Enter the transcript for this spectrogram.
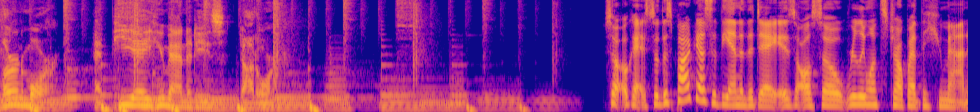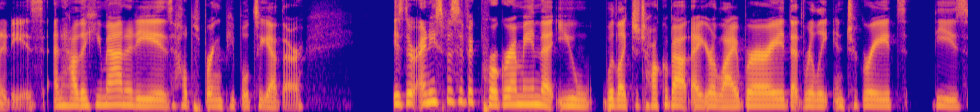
Learn more at pahumanities.org. So, okay, so this podcast at the end of the day is also really wants to talk about the humanities and how the humanities helps bring people together. Is there any specific programming that you would like to talk about at your library that really integrates these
